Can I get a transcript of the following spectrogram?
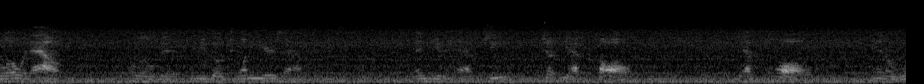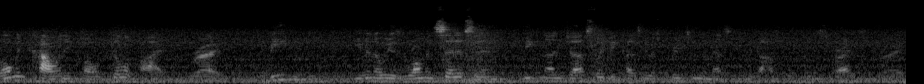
blow it out a little bit and you go 20 years after and you have G, you have Paul, you have Paul in a Roman colony called Philippi, Right. beaten, even though he was a Roman citizen, beaten unjustly because he was preaching the message of the gospel of Jesus Christ Right.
